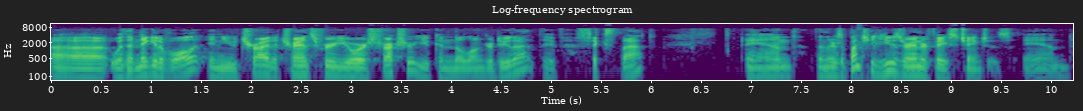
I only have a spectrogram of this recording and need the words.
uh, with a negative wallet and you try to transfer your structure, you can no longer do that. They've fixed that. And then there's a bunch of user interface changes, and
